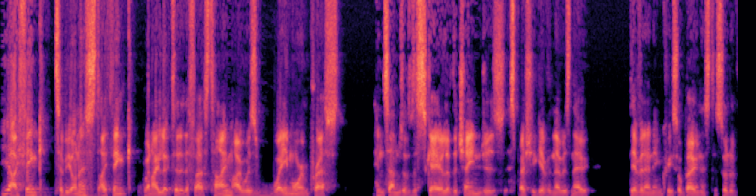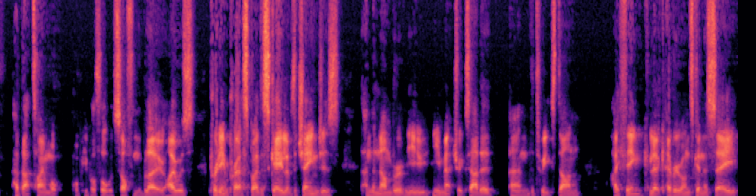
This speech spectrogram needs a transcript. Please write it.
Yeah, I think to be honest, I think when I looked at it the first time, I was way more impressed in terms of the scale of the changes, especially given there was no dividend increase or bonus to sort of at that time what, what people thought would soften the blow. I was pretty impressed by the scale of the changes and the number of new new metrics added and the tweaks done. I think look, everyone's going to say,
